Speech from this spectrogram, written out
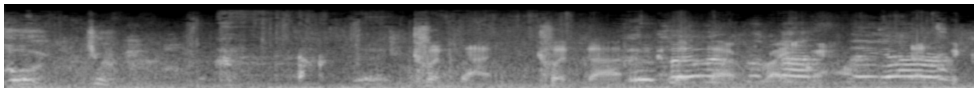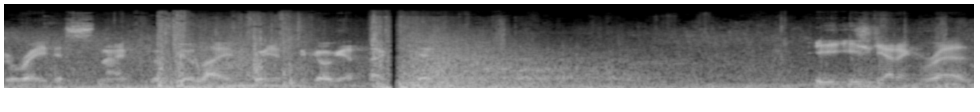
Oh, clip that. Clip that. Clip that, that right now. That's the greatest snipe of your life. We have to go get that kid. He, he's getting res.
